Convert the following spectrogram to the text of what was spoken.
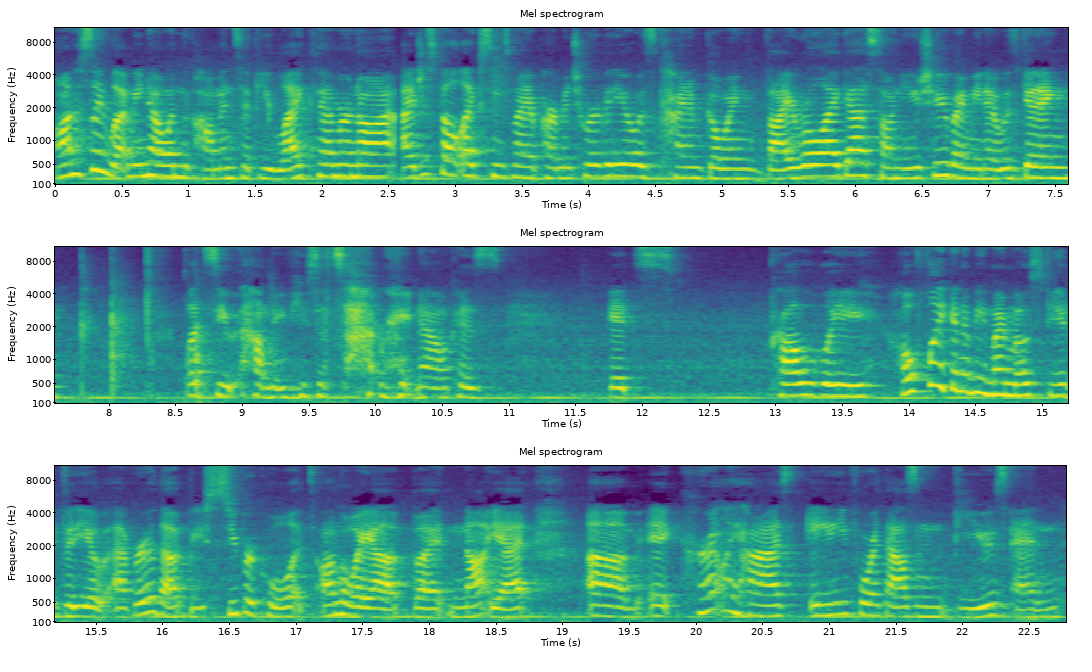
honestly let me know in the comments if you like them or not. I just felt like since my apartment tour video was kind of going viral I guess on YouTube, I mean it was getting, let's see how many views it's at right now because it's probably hopefully gonna be my most viewed video ever. That would be super cool. It's on the way up but not yet. Um, it currently has 84,000 views and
